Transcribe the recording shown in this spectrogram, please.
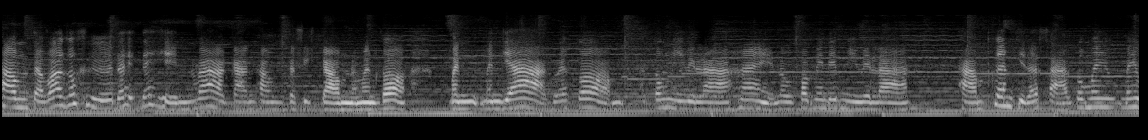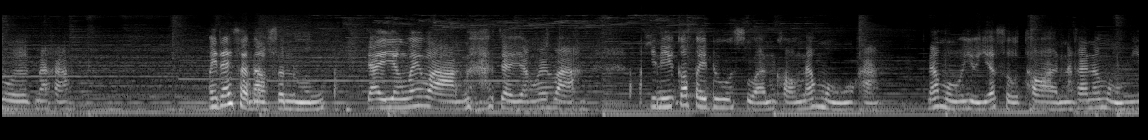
ทำแต่ว่าก็คือได้ได้เห็นว่าการทำกสิกรรมนะมันก็มันมันยากแล้วก็ต้องมีเวลาให้ เราก็ไม่ได้มีเวลาถามเพื่อนจิตอาสาก็ไม่ไม่เวิร์กนะคะ ไม่ได้สนับสนุน ใจยังไม่วางนะคะใจยังไม่วาง ทีนี้ก็ไปดูสวนของน้าหมูค่ะน้าหมูอยู่ยโสธรนะคะน้าหมูมี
